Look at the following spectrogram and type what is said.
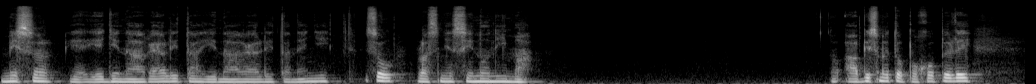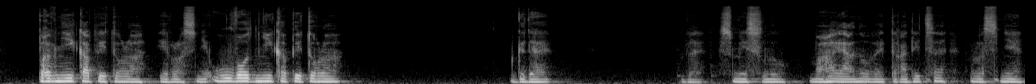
mysl je jediná realita, jiná realita není, jsou vlastně synonyma. No a aby jsme to pochopili, první kapitola je vlastně úvodní kapitola, kde ve smyslu Mahajánové tradice vlastně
